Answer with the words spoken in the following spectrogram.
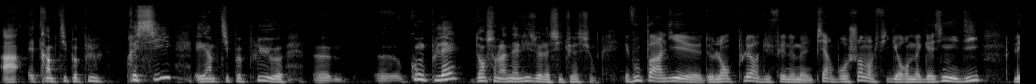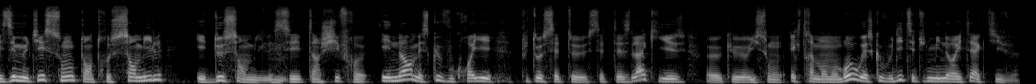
à, être un petit peu plus précis et un petit peu plus euh, complet dans son analyse de la situation. Et vous parliez de l'ampleur du phénomène. Pierre Brochant, dans le Figaro Magazine, il dit Les émeutiers sont entre 100 000 et 200 000. Mm. C'est un chiffre énorme. Est-ce que vous croyez plutôt cette, cette thèse-là, qui est euh, qu'ils sont extrêmement nombreux, ou est-ce que vous dites c'est une minorité active?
